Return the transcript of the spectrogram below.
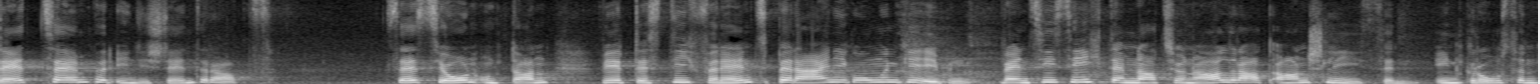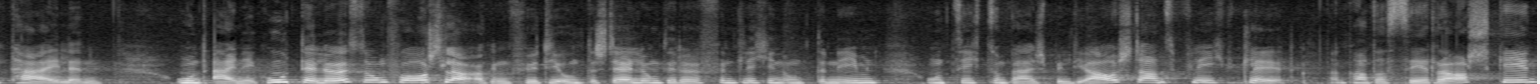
Dezember in die Ständerats Session und dann wird es Differenzbereinigungen geben. Wenn Sie sich dem Nationalrat anschließen, in großen Teilen, und eine gute Lösung vorschlagen für die Unterstellung der öffentlichen Unternehmen und sich zum Beispiel die Ausstandspflicht klärt, dann kann das sehr rasch gehen,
